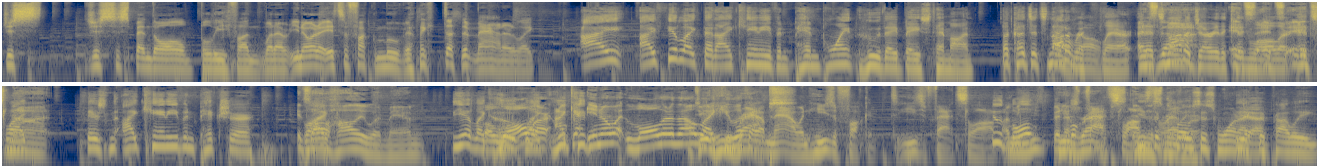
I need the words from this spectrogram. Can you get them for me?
just just suspend all belief on whatever. You know what? It's a fucking movie. Like it doesn't matter. Like I I feel like that I can't even pinpoint who they based him on because it's not Oh, a Ric no. Flair and it's, not, a Jerry the King It's- Lawler. It's, It's, like not. there's n- I can't even picture. It's like, all Hollywood, man. Yeah, like But who? Lawler, like, who I get, could- you know what Lawler though. Dude, like you look at him now, and he's a fucking he's a fat slob. Dude, I mean, he's been he a fat raps slob. He's the closest one Yeah. I could probably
